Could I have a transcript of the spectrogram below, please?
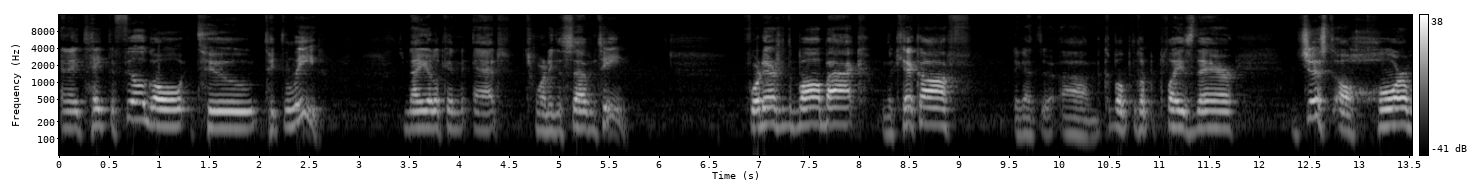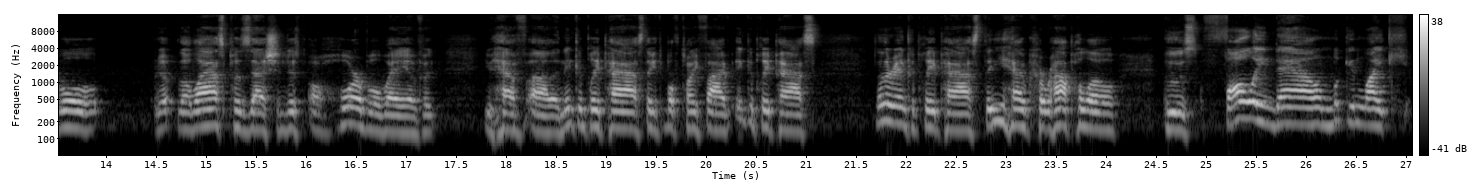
and they take the field goal to take the lead. So now you're looking at 20 to 17. Four downs with the ball back, the kickoff. They got the um, couple, couple plays there. Just a horrible, the last possession, just a horrible way of. You have uh, an incomplete pass. They get to both 25, incomplete pass, another incomplete pass. Then you have Garoppolo who's falling down, looking like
